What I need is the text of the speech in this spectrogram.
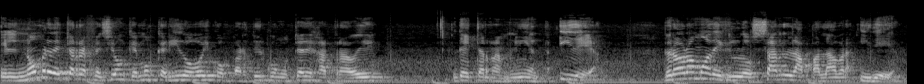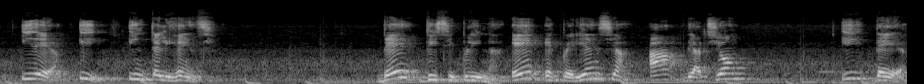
El nombre de esta reflexión que hemos querido hoy compartir con ustedes a través de esta herramienta, idea. Pero ahora vamos a desglosar la palabra idea. Idea, I, inteligencia. D, disciplina. E, experiencia. A, de acción. Idea.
